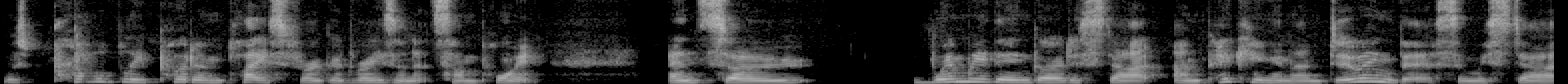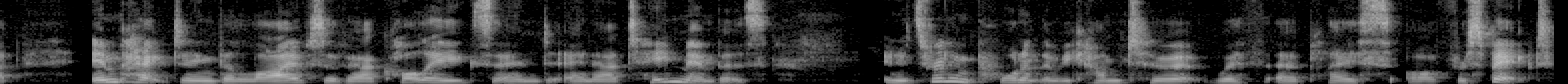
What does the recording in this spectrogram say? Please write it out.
was probably put in place for a good reason at some point. And so when we then go to start unpicking and undoing this and we start impacting the lives of our colleagues and, and our team members, and it's really important that we come to it with a place of respect.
